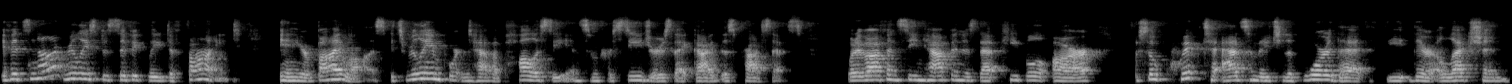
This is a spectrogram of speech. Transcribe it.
If it's not really specifically defined in your bylaws, it's really important to have a policy and some procedures that guide this process. What I've often seen happen is that people are so quick to add somebody to the board that the, their election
